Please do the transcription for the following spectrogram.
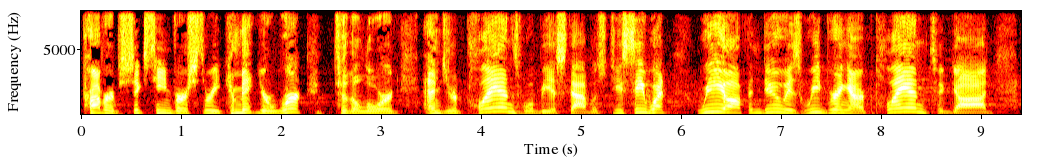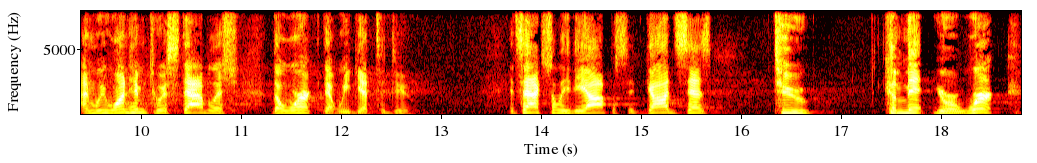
Proverbs 16, verse 3 commit your work to the Lord, and your plans will be established. Do you see what we often do is we bring our plan to God and we want Him to establish the work that we get to do. It's actually the opposite. God says to commit your work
